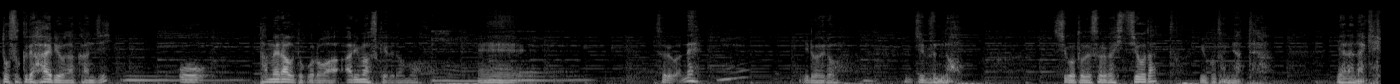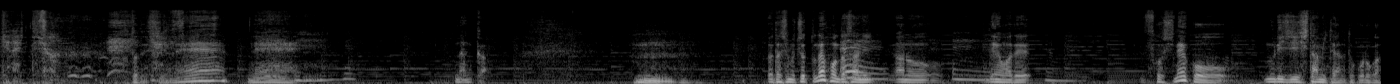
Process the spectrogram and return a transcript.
土足で入るような感じうん。をためらうところはありますけれどもええそれはねいろいろ自分の仕事でそれが必要だということになったらやらなきゃいけないっていうことですよね。ねえ。なんかうん。私もちょっとね本田さんに、ええ。あのええ。電話でうん少しねこう無理強いしたみたいなところが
